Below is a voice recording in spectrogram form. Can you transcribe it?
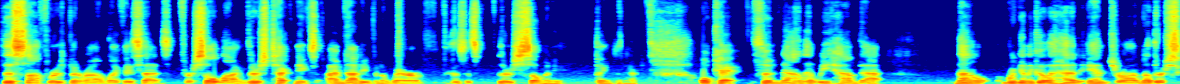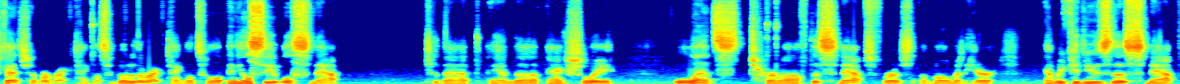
This software has been around, like I said, for so long. There's techniques I'm not even aware of because there's so many things in there. Okay, so now that we have that, now we're going to go ahead and draw another sketch of a rectangle. So go to the rectangle tool and you'll see it will snap to that. And uh, actually, let's turn off the snaps for us a moment here. And we could use the snap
